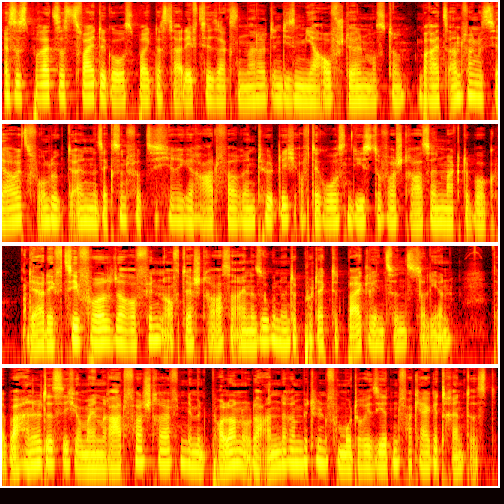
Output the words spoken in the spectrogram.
Es ist bereits das zweite Ghostbike, das der ADFC Sachsen-Anhalt in diesem Jahr aufstellen musste. Bereits Anfang des Jahres verunglückte eine 46-jährige Radfahrerin tödlich auf der Großen Diesdorfer Straße in Magdeburg. Der ADFC forderte daraufhin, auf der Straße eine sogenannte Protected Bike Lane zu installieren. Dabei handelt es sich um einen Radfahrstreifen, der mit Pollern oder anderen Mitteln vom motorisierten Verkehr getrennt ist.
